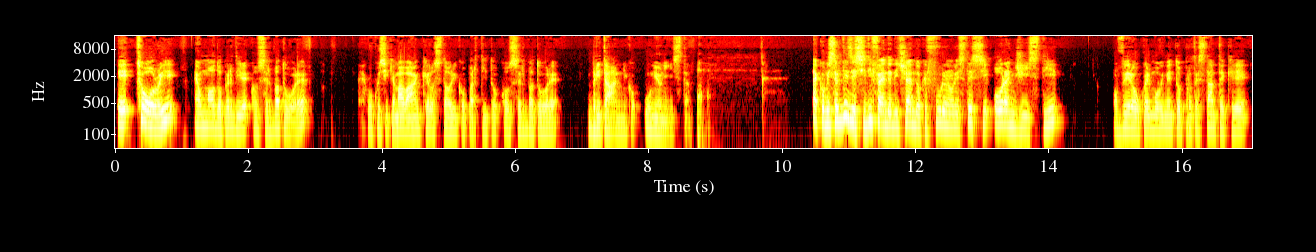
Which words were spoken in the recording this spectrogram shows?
E Tory è un modo per dire conservatore, con cui si chiamava anche lo storico partito conservatore britannico unionista. Ecco, Mr. Dizzy si difende dicendo che furono gli stessi orangisti, ovvero quel movimento protestante che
